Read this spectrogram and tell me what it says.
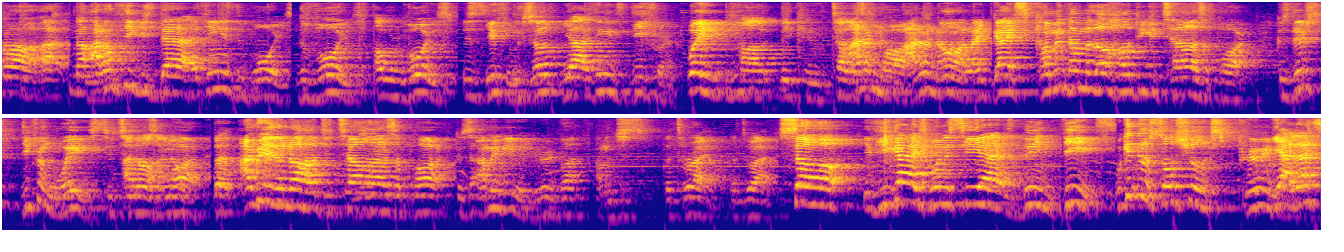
no, I, no. I don't think it's that. I think it's the voice. The voice, our voice is. You think so? Yeah, I think it's different. Wait, how they can tell us I don't know. I don't know. Like, guys, comment down below. How do you tell us apart? Because there's different ways to I tell know, us I know. apart. But I really don't know how to tell us apart. Because I'm Emilio, you're Ivan. I'm just. That's right, that's right. So, if you guys want to see us doing this, We can do a social experiment. yeah, that's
